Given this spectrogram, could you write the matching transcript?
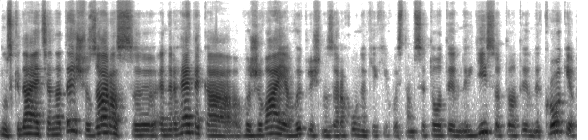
ну скидається на те, що зараз е, енергетика виживає виключно за рахунок якихось там ситуативних дій, ситуативних кроків,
